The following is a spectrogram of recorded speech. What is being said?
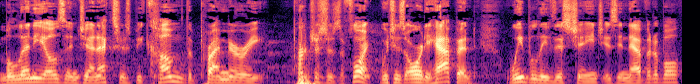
millennials and Gen Xers become the primary purchasers of flooring, which has already happened, we believe this change is inevitable,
